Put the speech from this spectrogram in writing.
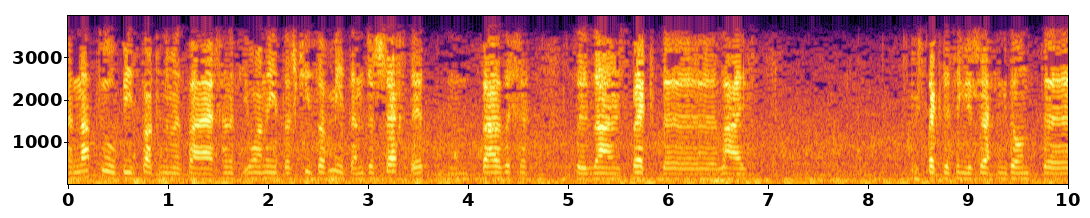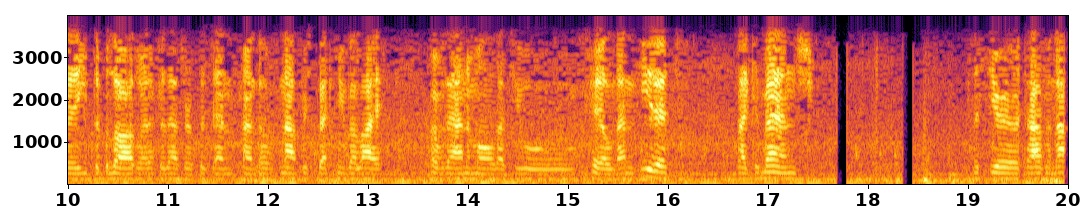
and not to be stuck in the mizbach. And if you want to eat a piece of meat, then just shecht it, and so uh, respect the life respecting your tracking don't uh, eat the blood, whatever that represents, kind of not respecting the life of the animal that you killed and eat it like a bench. This year enough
